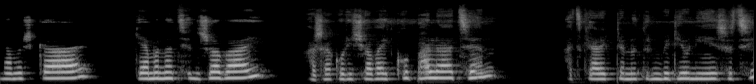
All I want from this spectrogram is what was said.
নমস্কার। কেমন আছেন সবাই? আশা করি সবাই খুব ভালো আছেন। আজকে আরেকটা নতুন ভিডিও নিয়ে এসেছি।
